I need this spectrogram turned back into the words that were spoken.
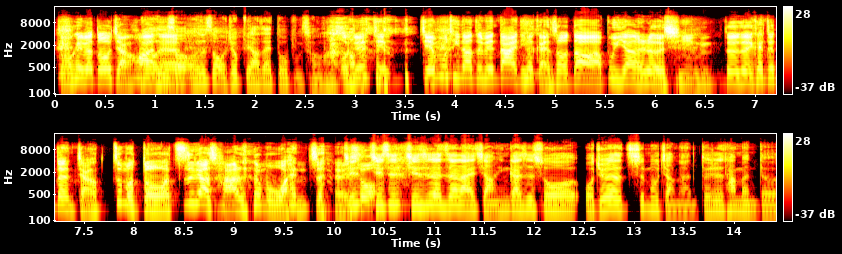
怎么可以不要多讲话呢？我是说，我是说，我就不要再多补充了。我觉得 节节目听到这边，大家一定会感受到啊，不一样的热情，对不对？看这段讲这么多资料，查的那么完整。其实，其实，其实认真来讲，应该是说，我觉得赤木讲的很对，就是他们的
